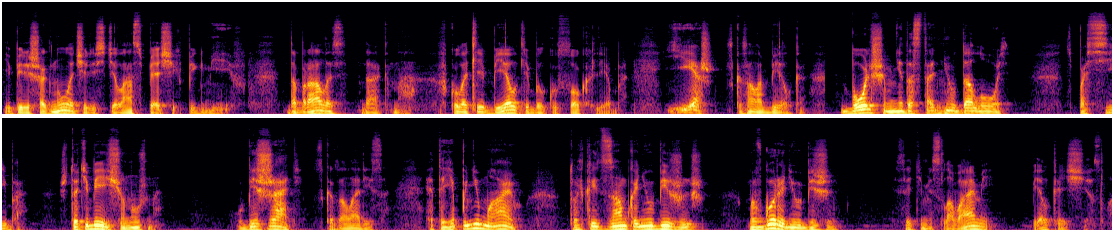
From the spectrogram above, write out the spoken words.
и перешагнула через тела спящих пигмеев. Добралась до окна. В кулаке белки был кусок хлеба. «Ешь!» — сказала белка. Больше мне достать не удалось. Спасибо. Что тебе еще нужно? Убежать, сказала Алиса. Это я понимаю. Только из замка не убежишь. Мы в городе убежим. С этими словами белка исчезла.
